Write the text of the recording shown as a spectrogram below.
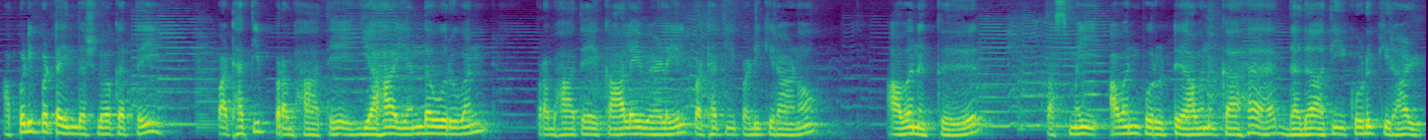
அப்படிப்பட்ட இந்த ஸ்லோகத்தை படதி பிரபாத்தே யஹா எந்த ஒருவன் பிரபாத்தே காலை வேளையில் படதி படிக்கிறானோ அவனுக்கு தஸ்மை அவன் பொருட்டு அவனுக்காக ததாதி கொடுக்கிறாள்.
